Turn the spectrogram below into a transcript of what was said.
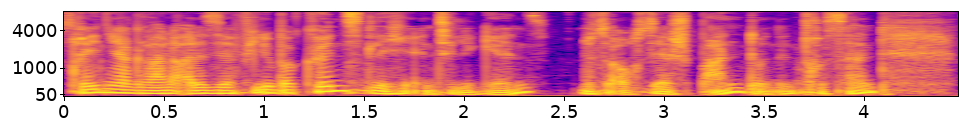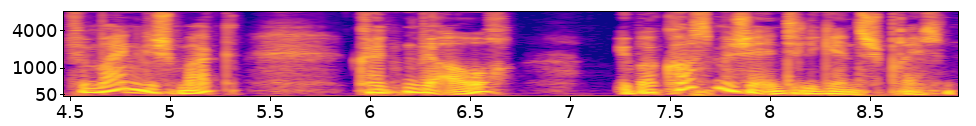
Es reden ja gerade alle sehr viel über künstliche Intelligenz. Und das ist auch sehr spannend und interessant. Für meinen Geschmack könnten wir auch über kosmische Intelligenz sprechen.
